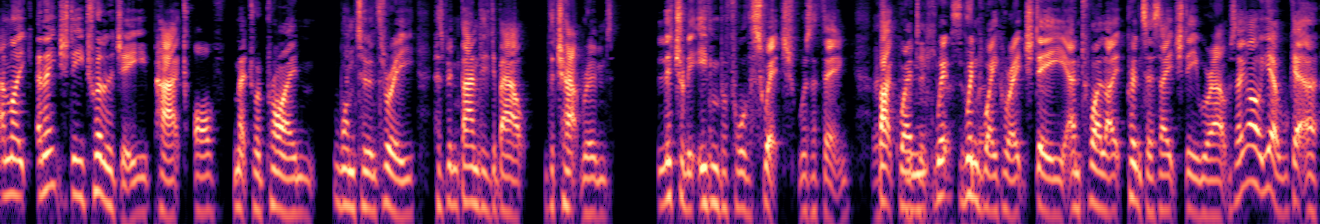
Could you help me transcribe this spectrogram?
And like an HD trilogy pack of Metroid Prime 1, 2, and 3 has been bandied about the chat rooms literally even before the Switch was a thing. Back when ridiculous, Wi- isn't Wind it? Waker HD and Twilight Princess HD were out, saying, "Oh yeah, we'll get a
